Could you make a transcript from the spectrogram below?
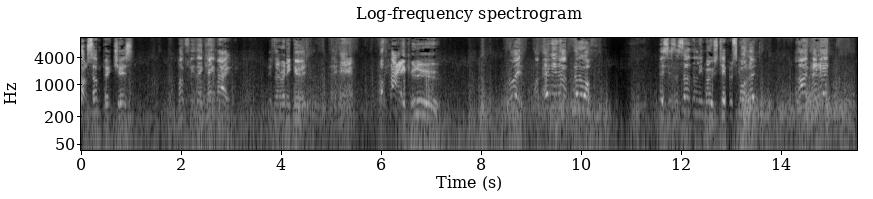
Got some pictures. Hopefully they came out. If they're any good, they're here. Okay, canoe. Right, I'm heading up north. This is the southerly most tip of Scotland, and I'm heading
